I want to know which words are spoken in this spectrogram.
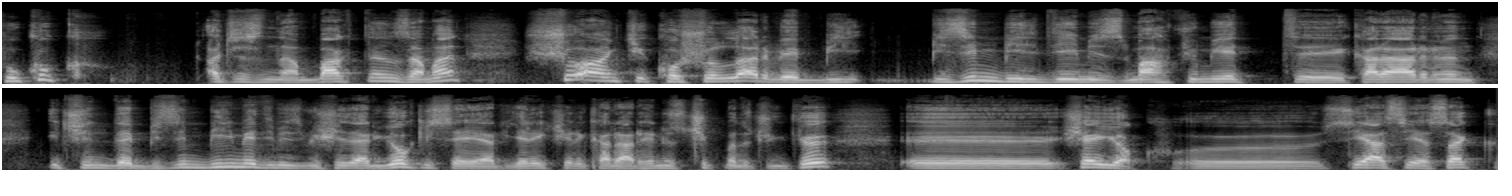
hukuk açısından baktığın zaman şu anki koşullar ve bizim bildiğimiz mahkumiyet e, kararının içinde bizim bilmediğimiz bir şeyler yok ise eğer gerekçeli karar henüz çıkmadı çünkü e, şey yok. E, siyasi yasak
